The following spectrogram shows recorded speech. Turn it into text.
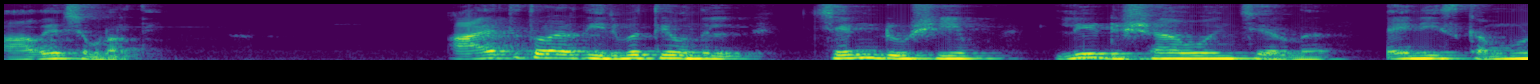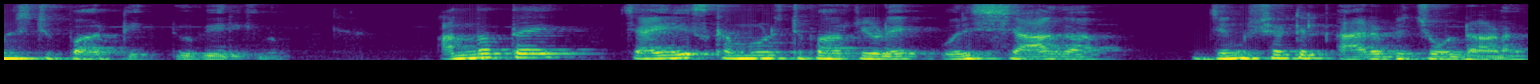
ആവേശമുണർത്തി. ആയിരത്തി തൊള്ളായിരത്തി ഇരുപത്തി ഒന്നിൽ ചെങ് ഡൂഷിയും ലീ ഡിഷാവോയും ചേർന്ന് ചൈനീസ് കമ്മ്യൂണിസ്റ്റ് പാർട്ടി രൂപീകരിക്കുന്നു. അന്നത്തെ ചൈനീസ് കമ്മ്യൂണിസ്റ്റ് പാർട്ടിയുടെ ഒരു ശാഖ ജംഗ്ഷട്ടിൽ ആരംഭിച്ചുകൊണ്ടാണ്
